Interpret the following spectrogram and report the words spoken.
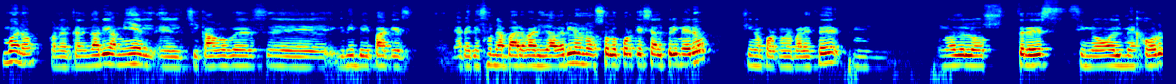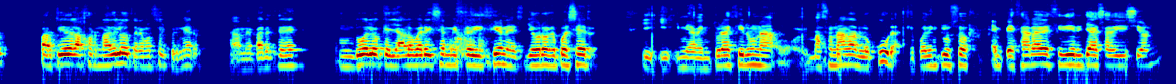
Bueno, con el calendario a mí el, Chicago Bears eh, Green Bay Packers me apetece una barbaridad verlo, no solo porque sea el primero, sino porque me parece mm, uno de los tres, si no el mejor partido de la jornada y lo tenemos el primero. O sea, me parece un duelo que ya lo veréis en mis predicciones. Yo creo que puede ser, y, y- y me aventuro a decir una, va a sonar a locura, que puede incluso empezar a decidir ya esa división.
